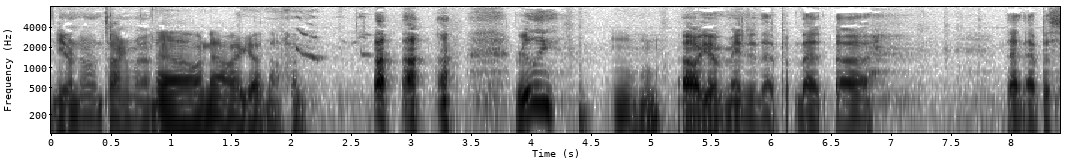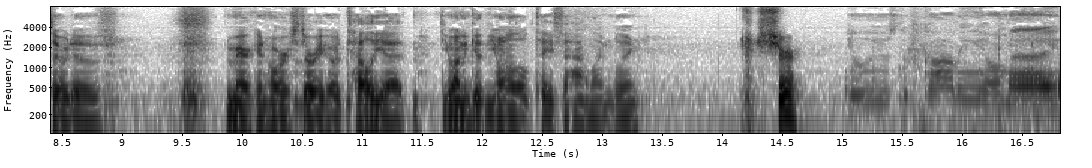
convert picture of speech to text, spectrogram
You don't know what I'm talking about. No, no, I got nothing. really? Mm-hmm. Oh, you haven't made it that that uh, that episode of American Horror Story Hotel yet. Do you want to get you want a little taste of Hotline Bling? Sure. You used to call me on my.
